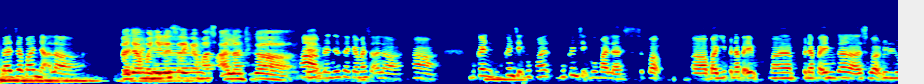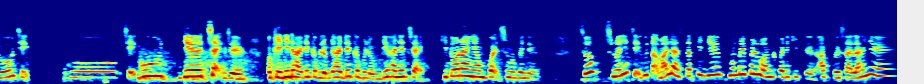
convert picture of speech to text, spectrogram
belajar banyak lah. Belajar menyelesaikan masalah juga. Ha, kan? menyelesaikan masalah. Ha bukan bukan cikgu bukan cikgu malas sebab uh, bagi pendapat uh, pendapat Imda lah sebab dulu cikgu cikgu dia check je. Okay ni dah ada ke belum? Dah ada ke belum? Dia hanya check. Kita orang yang buat semua benda. So sebenarnya cikgu tak malas tapi dia memberi peluang kepada kita. Apa salahnya?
